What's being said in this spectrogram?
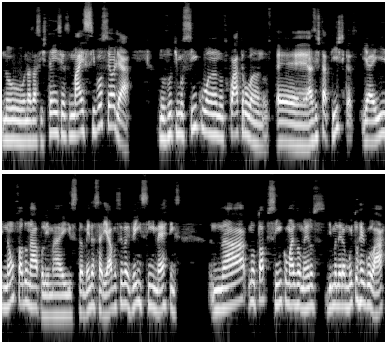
no, nas assistências, mas se você olhar nos últimos cinco anos, quatro anos, é, as estatísticas, e aí não só do Napoli, mas também da Série A, você vai ver em si Mertens na, no top 5 mais ou menos de maneira muito regular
